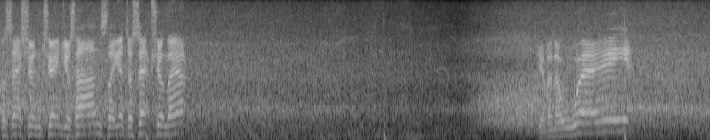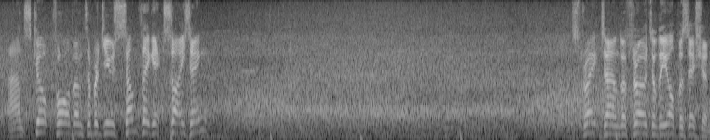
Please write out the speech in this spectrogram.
Possession changes hands, the interception there. Given away. And scope for them to produce something exciting. Straight down the throat of the opposition.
